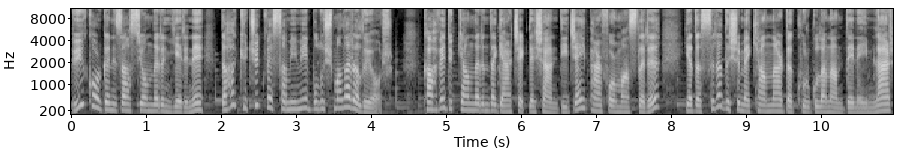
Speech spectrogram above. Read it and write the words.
Büyük organizasyonların yerini daha küçük ve samimi buluşmalar alıyor. Kahve dükkanlarında gerçekleşen DJ performansları ya da sıra dışı mekanlarda kurgulanan deneyimler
